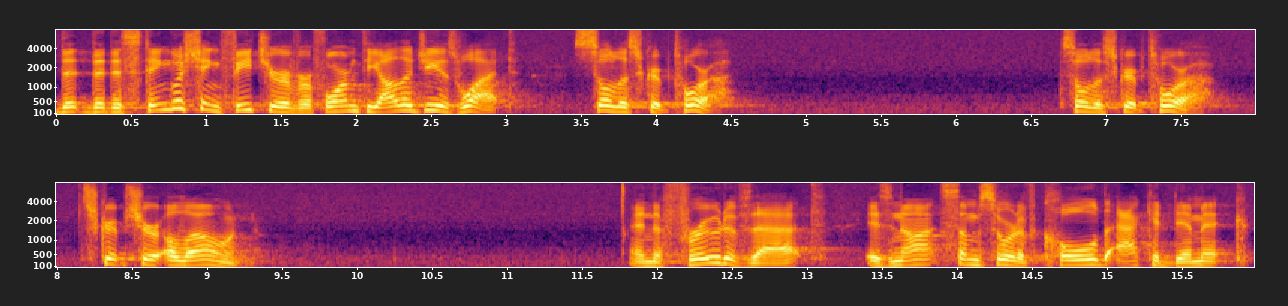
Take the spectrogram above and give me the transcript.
The, the distinguishing feature of Reformed theology is what? Sola Scriptura. Sola Scriptura. Scripture alone. And the fruit of that is not some sort of cold academic,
